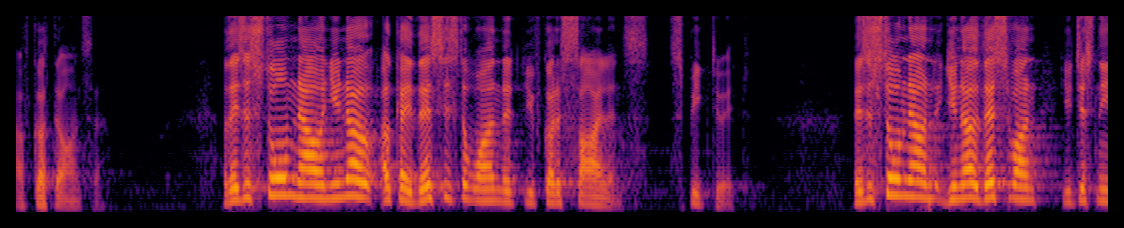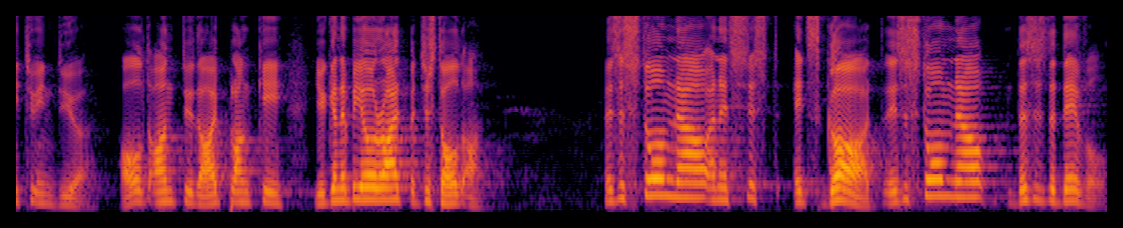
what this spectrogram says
I've got the answer. There's a storm now, and you know, okay, this is the one that you've got to silence. Speak to it. There's a storm now, and you know, this one you just need to endure. Hold on to the high plunky. You're going to be all right, but just hold on. There's a storm now, and it's just, it's God. There's a storm now, this is the devil.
